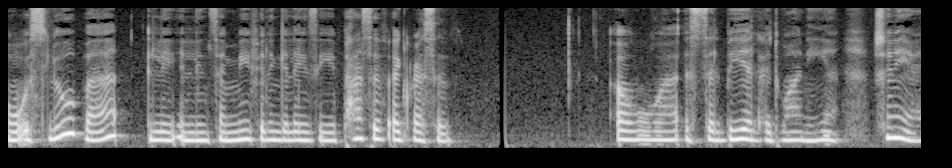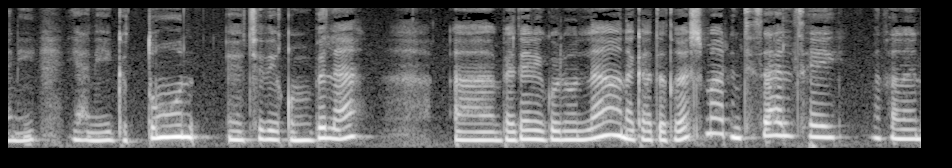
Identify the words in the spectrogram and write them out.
وأسلوبه اللي, اللي نسميه في الإنجليزي passive aggressive أو السلبية العدوانية. شنو يعني؟ يعني يقطون آه، كذي قنبلة آه بعدين يقولون لا أنا قاعدة أتغشمر أنت زعلتي مثلا.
